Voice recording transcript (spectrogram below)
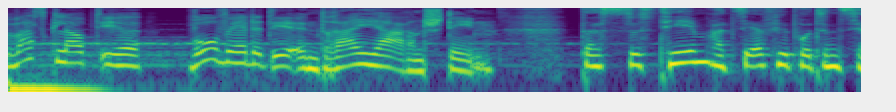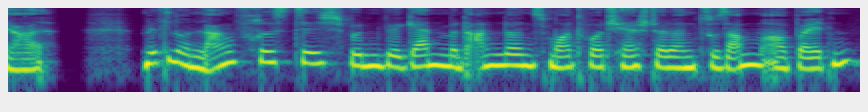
Was glaubt ihr, wo werdet ihr in drei Jahren stehen? Das System hat sehr viel Potenzial. Mittel- und langfristig würden wir gerne mit anderen Smartwatch-Herstellern zusammenarbeiten.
